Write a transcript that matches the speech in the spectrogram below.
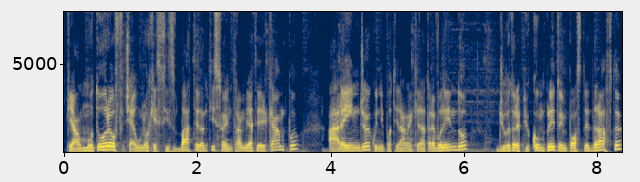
che ha un motore, off- cioè uno che si sbatte tantissimo da entrambi i lati del campo, ha range, quindi può tirare anche da tre volendo, giocatore più completo in post del draft,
